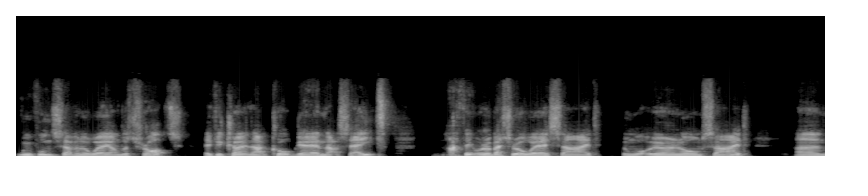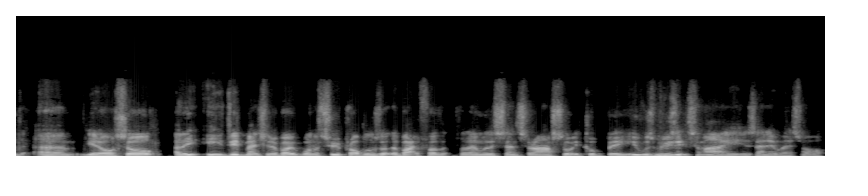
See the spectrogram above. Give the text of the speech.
we've won seven away on the trot. If you count that cup game, that's eight. I think we're a better away side than what we are an home side. And um, you know, so and he, he did mention about one or two problems at the back for, for them with the centre half. So it could be it was music to my ears anyway. So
